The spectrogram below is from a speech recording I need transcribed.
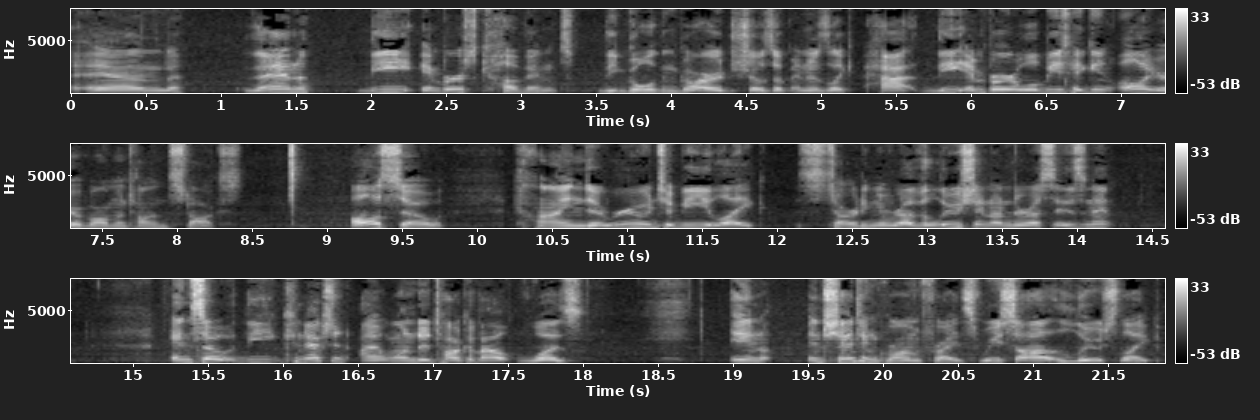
And then the Emperor's Covenant, the Golden Guard, shows up and is like, ha, the Emperor will be taking all your Abomaton stocks. Also, kinda rude to be like starting a revolution under us, isn't it? And so the connection I wanted to talk about was in Enchanting Grom Frights, we saw Luz like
